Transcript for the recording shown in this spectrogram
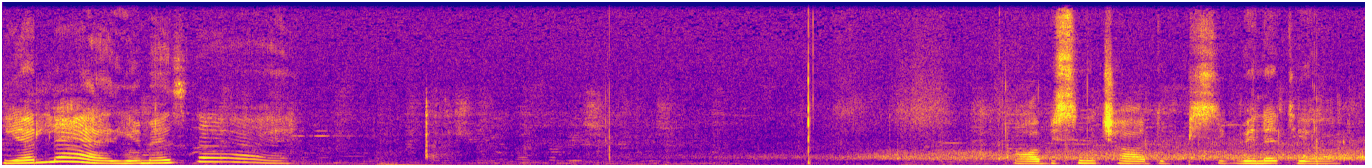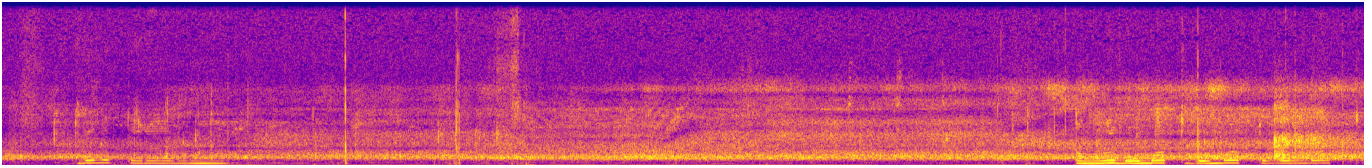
Yerler yemezler. Abisini çağırdı pislik velet ya. Veletler abi bunlar. Ananı bomba attı bomba attı bomba attı.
